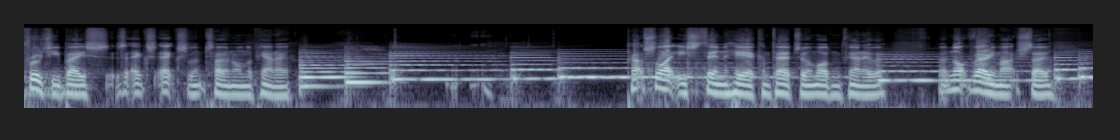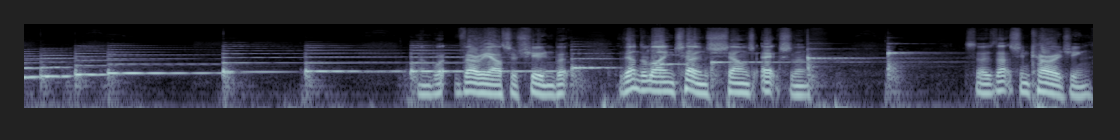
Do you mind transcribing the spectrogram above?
fruity bass is ex excellent tone on the piano. Perhaps slightly thin here compared to a modern piano, but, but not very much so. And very out of tune, but the underlying tone sounds excellent. So that's encouraging.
